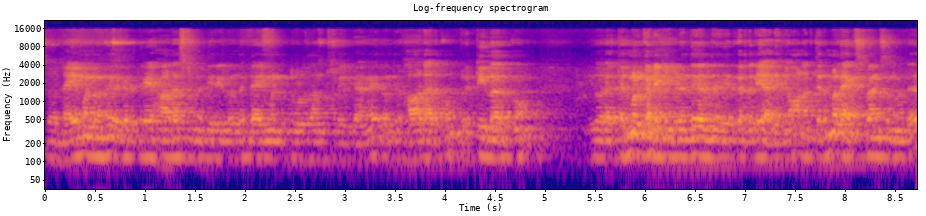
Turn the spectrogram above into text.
ஸோ டைமண்ட் வந்து இருக்கிறதுலே ஹார்டஸ்ட் மெட்டீரியல் வந்து டைமண்ட் டூல் தான் சொல்லியிருக்காங்க. இது வந்து ஹார்டாக இருக்கும் பிரிட்டிலாக இருக்கும். இதோட தெர்மல் கண்டக்டிவிட்டி வந்து இருக்கிறதுலே அதிகம். ஆனால் தெர்மல் எக்ஸ்பான்ஷன் வந்து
